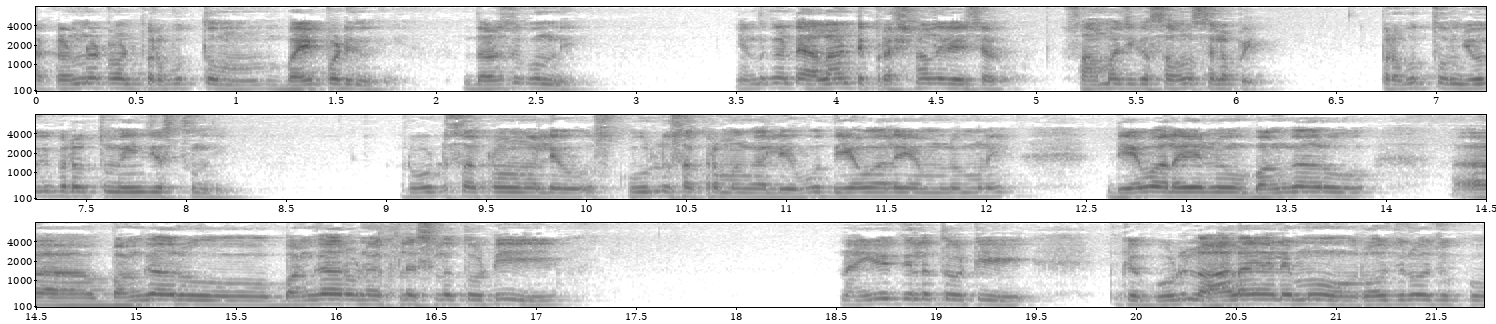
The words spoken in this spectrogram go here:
అక్కడ ఉన్నటువంటి ప్రభుత్వం భయపడింది దడుచుకుంది ఎందుకంటే అలాంటి ప్రశ్నలు వేశాడు సామాజిక సమస్యలపై. ప్రభుత్వం యోగి ప్రభుత్వం ఏం చేస్తుంది? రోడ్డు సక్రమంగా లేవు స్కూళ్ళు సక్రమంగా లేవు దేవాలయంలో దేవాలయంలో బంగారు బంగారు బంగారు నెక్లెస్లతోటి నైవేద్యాలతోటి ఇంకా గుడులు ఆలయాలేమో రోజు రోజుకు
